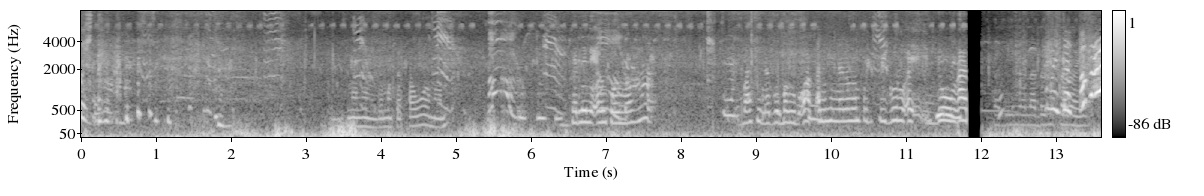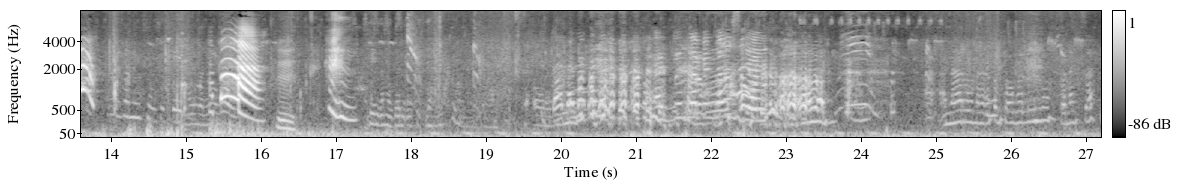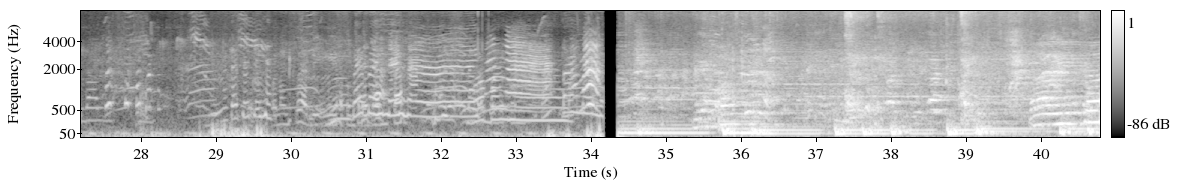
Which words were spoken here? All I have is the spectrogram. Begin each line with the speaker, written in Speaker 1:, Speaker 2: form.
Speaker 1: Focus na.
Speaker 2: Manang ga makatawa man.
Speaker 3: Kanini ang formaha. Basi nagubang buak ang hina naman po siguro ay idong at
Speaker 1: Oh my God, Papa! Papa!
Speaker 4: Hmm.
Speaker 2: Anaro na ang pagalingon panagsa. Panagsa Bye
Speaker 3: bye Nanay.
Speaker 2: Bye bye.
Speaker 3: Mama.
Speaker 4: Bye.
